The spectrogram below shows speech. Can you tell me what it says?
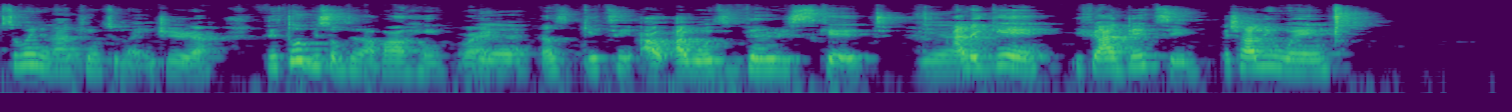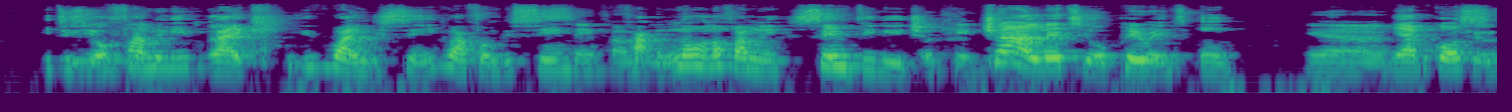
So when I came to Nigeria, they told me something about him, right? Yeah. I was getting I, I was very scared. Yeah. And again, if you are dating, especially when it is your family, like people are in the same, people are from the same, Same fa- family. no, not family, same village. Okay. Try and let your parents in, Yeah. yeah, because True.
